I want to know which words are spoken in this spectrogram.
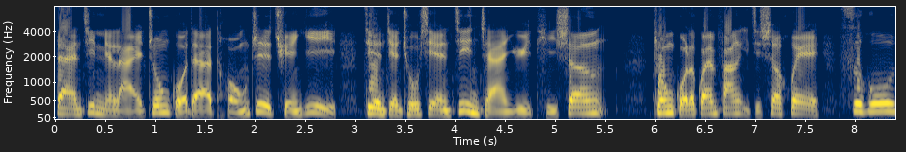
但近年来中国的同志权益渐渐出现进展与提升。中国的官方以及社会似乎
